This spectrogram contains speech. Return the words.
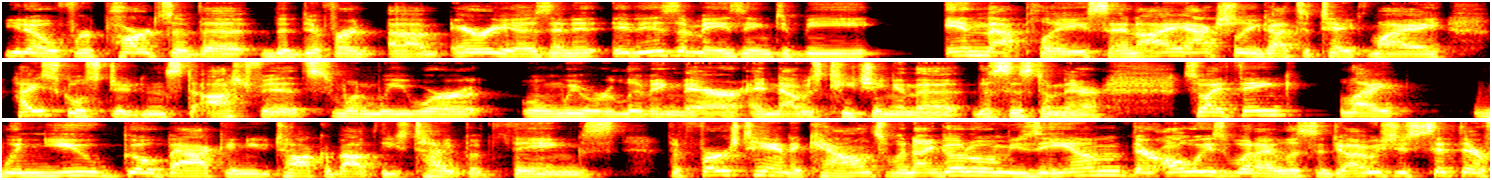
You know, for parts of the the different um, areas, and it, it is amazing to be in that place. And i actually got to take my high school students to auschwitz when we were when we were living there and i was teaching in the the system there. So i think like when you go back and you talk about these type of things the firsthand accounts when i go to a museum they're always what i listen to. I always just sit there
